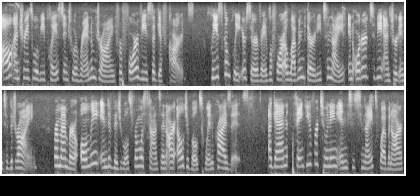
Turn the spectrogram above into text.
All entries will be placed into a random drawing for four Visa gift cards. Please complete your survey before 11:30 tonight in order to be entered into the drawing. Remember, only individuals from Wisconsin are eligible to win prizes. Again, thank you for tuning into tonight's webinar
